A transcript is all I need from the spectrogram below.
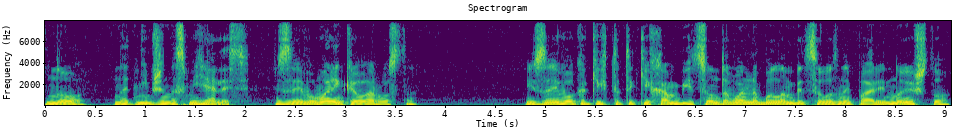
Но над ним же насмеялись из-за его маленького роста, из-за его каких-то таких амбиций. Он довольно был амбициозный парень. Ну и что?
